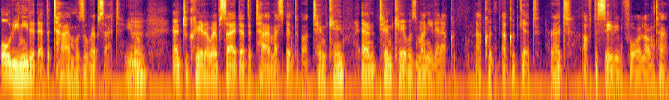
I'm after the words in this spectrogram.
All we needed at the time was a website, you know. Mm. And to create a website at the time, I spent about 10k, and 10k was money that I could I could I could get right after saving for a long time.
